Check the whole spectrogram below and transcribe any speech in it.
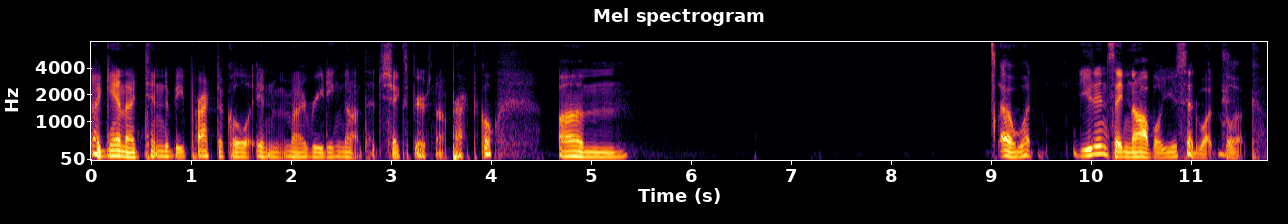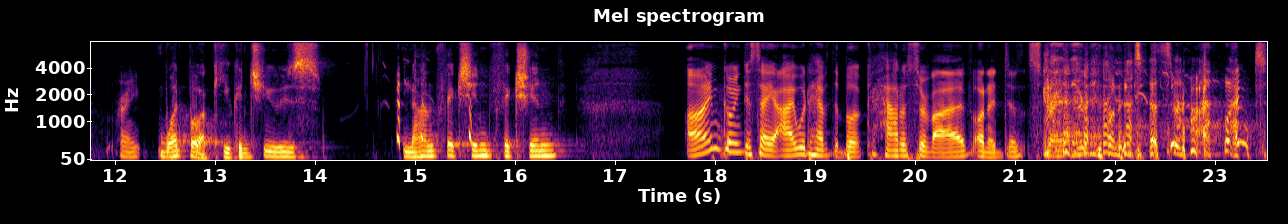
again, I tend to be practical in my reading, not that Shakespeare's not practical. Um, oh, what? You didn't say novel, you said what book, right? What book? You can choose nonfiction, fiction. I'm going to say I would have the book "How to Survive on a De- Stranded on a Desert Island."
